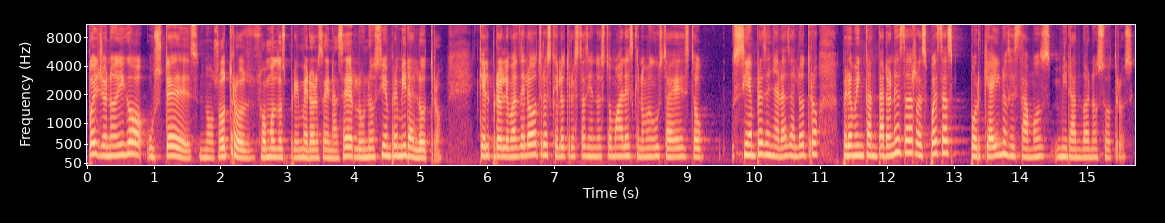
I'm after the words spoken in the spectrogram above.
pues yo no digo ustedes, nosotros somos los primeros en hacerlo, uno siempre mira al otro, que el problema es del otro, es que el otro está haciendo esto mal, es que no me gusta esto, siempre señalas al otro, pero me encantaron estas respuestas porque ahí nos estamos mirando a nosotros.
